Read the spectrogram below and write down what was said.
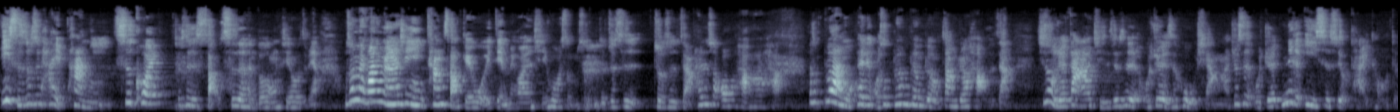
意思就是他也怕你吃亏，就是少吃了很多东西或怎么样。我说没关系，没关系，汤少给我一点没关系，或什么什么的，就是就是这样。他就说哦，好好好。他说不然我可以，我说不用不用不用，这样就好了。这样，其实我觉得大家其实就是，我觉得也是互相啊，就是我觉得那个意识是有抬头的，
